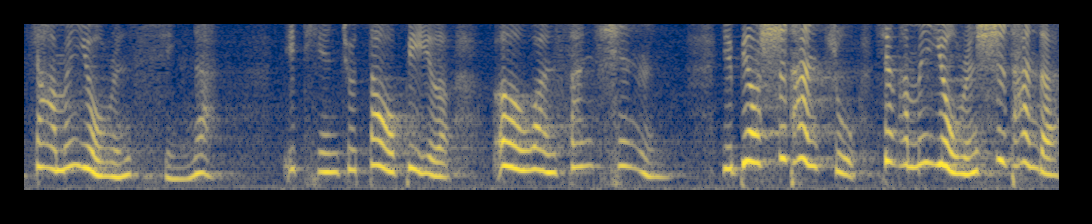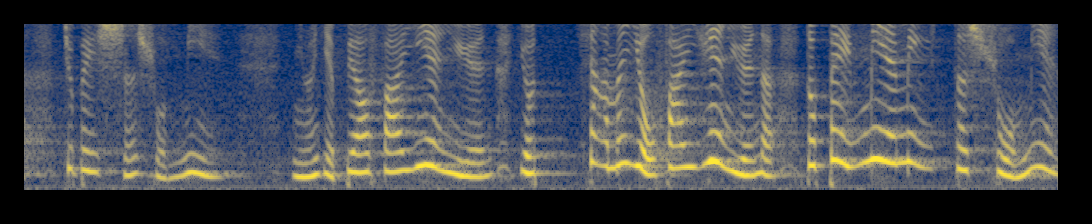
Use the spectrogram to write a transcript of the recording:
像他们有人行的，一天就倒闭了二万三千人。也不要试探主，像他们有人试探的，就被蛇所灭。你们也不要发怨言，有像他们有发怨言的，都被灭命的所灭。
